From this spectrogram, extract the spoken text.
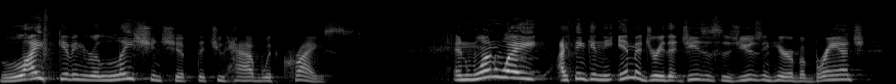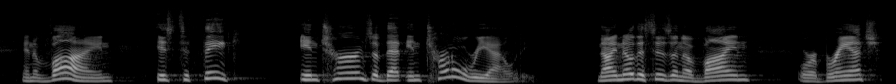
life giving relationship that you have with Christ. And one way, I think, in the imagery that Jesus is using here of a branch and a vine, is to think in terms of that internal reality. Now, I know this isn't a vine or a branch,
